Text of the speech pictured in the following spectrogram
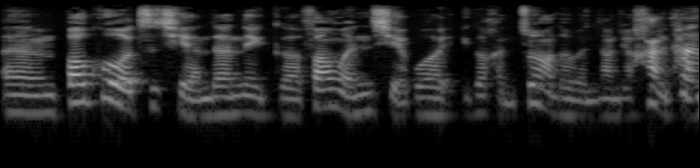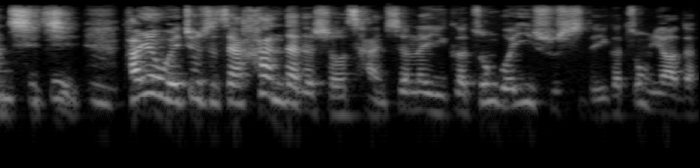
嗯，包括之前的那个方文写过一个很重要的文章，叫《汉唐汉奇迹》。，嗯他认为就是在汉代的时候产生了一个中国艺术史的一个重要的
